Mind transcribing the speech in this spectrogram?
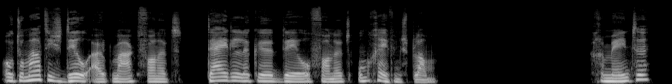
automatisch deel uitmaakt van het tijdelijke deel van het omgevingsplan. Gemeenten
